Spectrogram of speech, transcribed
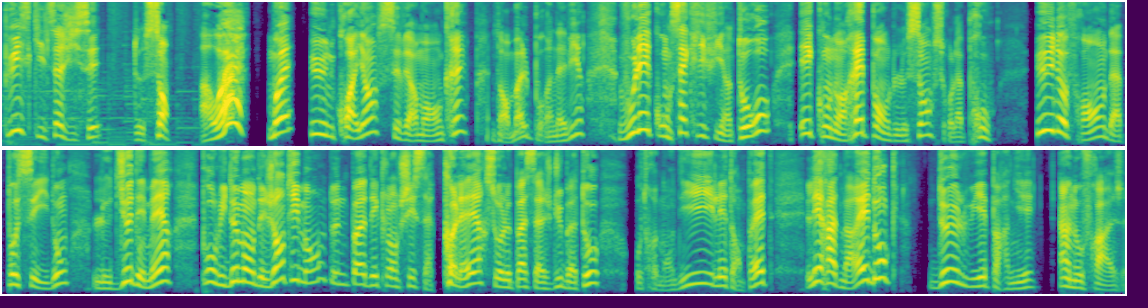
puisqu'il s'agissait de sang. Ah ouais? Ouais, une croyance sévèrement ancrée, normal pour un navire, voulait qu'on sacrifie un taureau et qu'on en répande le sang sur la proue. Une offrande à Poséidon, le dieu des mers, pour lui demander gentiment de ne pas déclencher sa colère sur le passage du bateau, autrement dit les tempêtes, les rats de marée, donc de lui épargner un naufrage.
